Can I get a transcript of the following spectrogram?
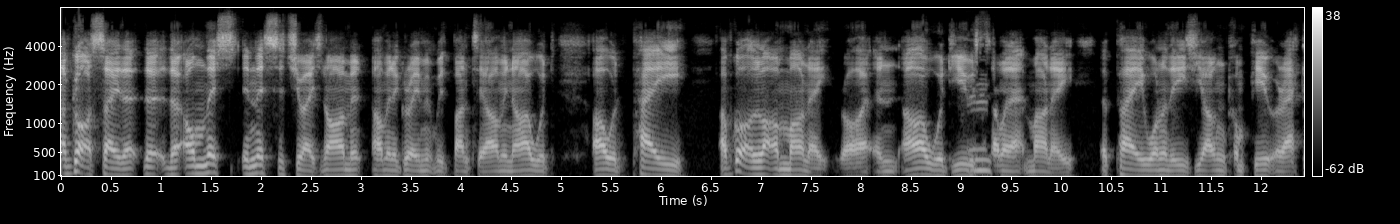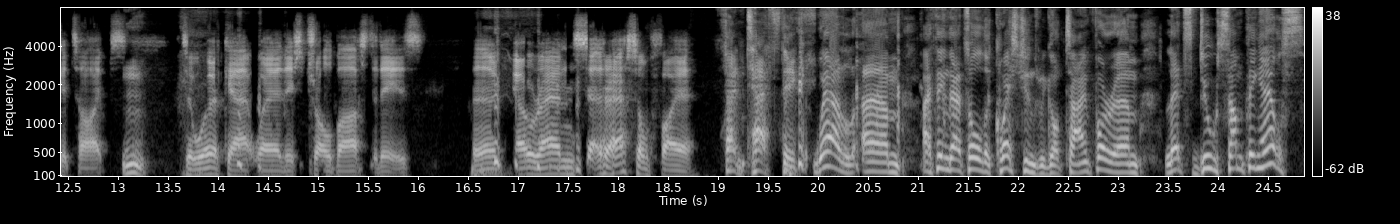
I've got to say that, that, that on this in this situation, I'm in, I'm in agreement with Bunty. I mean, I would I would pay. I've got a lot of money, right, and I would use Mm. some of that money to pay one of these young computer hacker types Mm. to work out where this troll bastard is, and then go around and set their house on fire. Fantastic. well, um, I think that's all the questions we got time for. Um, let's do something else.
